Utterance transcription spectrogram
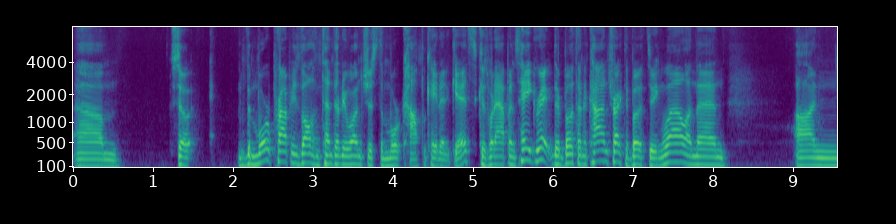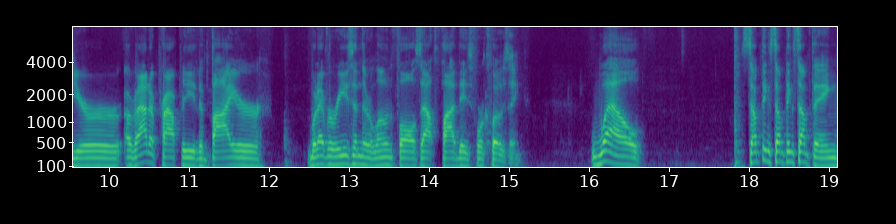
Um so the more properties involved in 1031, just the more complicated it gets. Because what happens? Hey, great, they're both under contract, they're both doing well, and then on your Arvada property, the buyer, whatever reason, their loan falls out five days before closing. Well, something, something, something.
